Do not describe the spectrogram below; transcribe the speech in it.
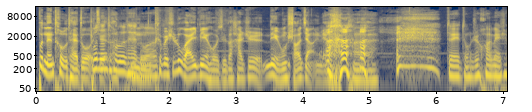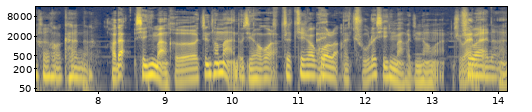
不能透露太多，不能透露太多嗯特别是录完一遍，我觉得还是内容少讲一点。嗯 对，总之画面是很好看的，好的，先行版和珍藏版都介绍过了，这介绍过了哎。那除了先行版和珍藏版之外呢，之外呢，嗯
